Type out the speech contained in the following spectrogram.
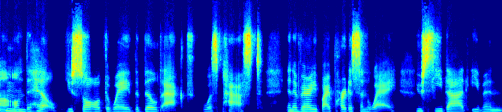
uh, hmm. on the Hill. You saw the way the Build Act was passed in a very bipartisan way. You see that even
